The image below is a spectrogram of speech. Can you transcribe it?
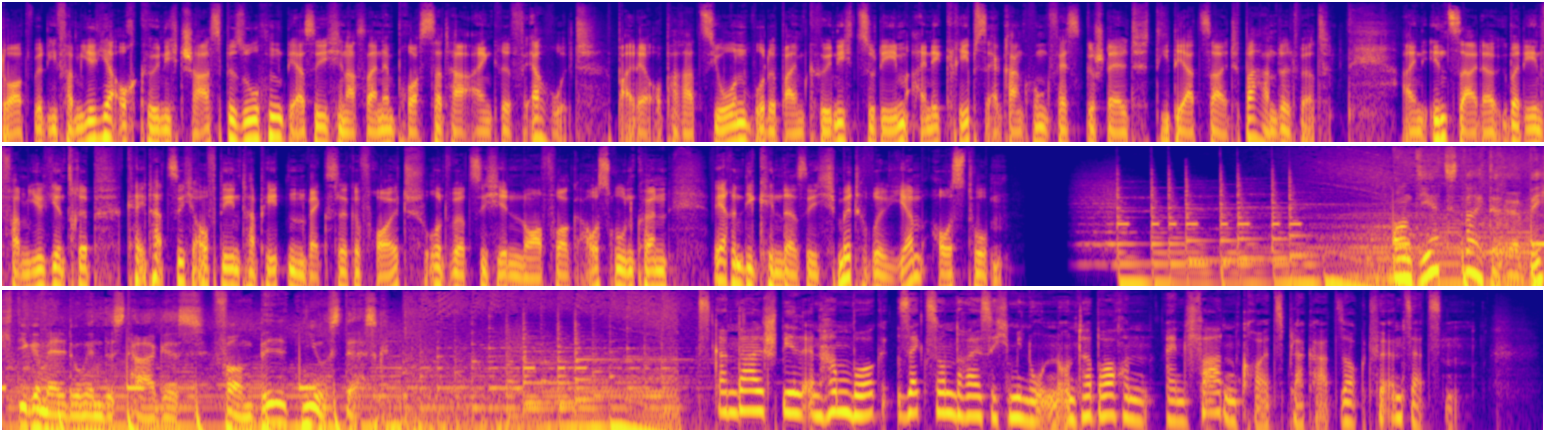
Dort wird die Familie auch König Charles besuchen, der sich nach seinem Prostata-Eingriff erholt. Bei der Operation wurde beim König zudem eine Krebserkrankung festgestellt, die derzeit behandelt wird. Ein ein Insider über den Familientrip. Kate hat sich auf den Tapetenwechsel gefreut und wird sich in Norfolk ausruhen können, während die Kinder sich mit William austoben. Und jetzt weitere wichtige Meldungen des Tages vom Bild Newsdesk. Skandalspiel in Hamburg, 36 Minuten unterbrochen. Ein Fadenkreuzplakat sorgt für Entsetzen.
